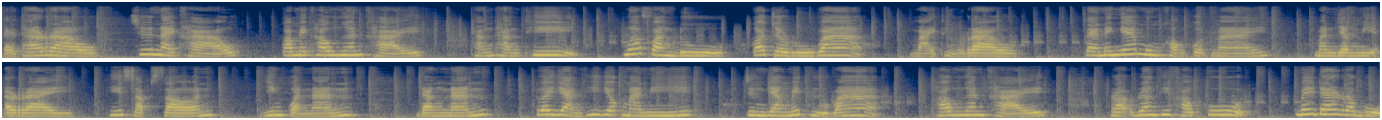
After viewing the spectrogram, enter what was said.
แต่ถ้าเราชื่อนายขาว ก็ไม่เข้าเงื่อนไข ทั้งทั้งที่ เมื่อฟังดูก็จะรู้ว่า หมายถึงเรา แต่ในแง่มุมของกฎหมาย มันยังมีอะไรที่ซับซ้อน ยิ่งกว่านั้น ดังนั้น ตัวอย่างที่ยกมานี้ จึงยังไม่ถือว่า เขาเงื่อนไข เพราะเรื่องที่เขาพูด ไม่ได้ระบุ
